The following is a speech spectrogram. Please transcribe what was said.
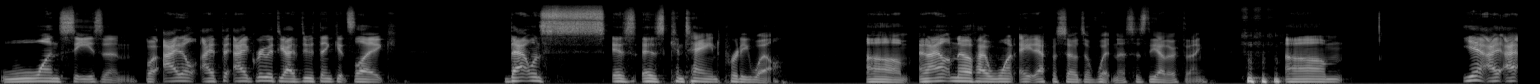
one season, but I don't. I th- I agree with you. I do think it's like that one is is contained pretty well. Um, and I don't know if I want eight episodes of Witness. Is the other thing. um, yeah, I, I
